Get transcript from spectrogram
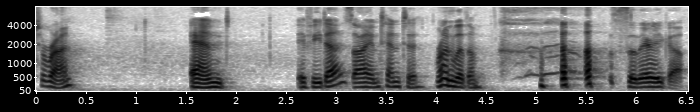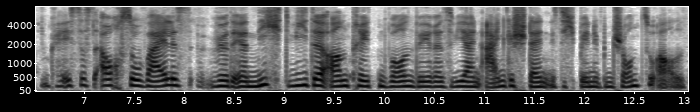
to run and if he does, I intend to run with him. so there you go. Okay, ist das auch so, weil es würde er nicht wieder antreten wollen, wäre es wie ein Eingeständnis, ich bin eben schon zu alt?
